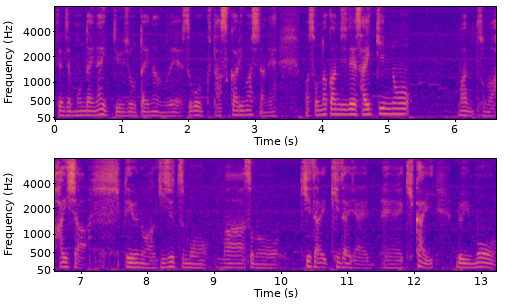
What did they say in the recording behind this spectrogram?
全然問題ないっていう状態なのですごく助かりましたね、まあ、そんな感じで最近のまあ、その歯医者っていうのは技術もまあその機材機材じゃない、えー、機械類も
